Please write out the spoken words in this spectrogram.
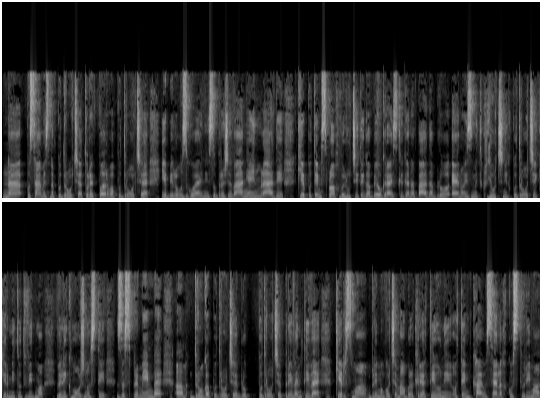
na posamezna področja. Torej, prvo področje je bilo vzgoja in izobraževanje in mladi vladi, ki je potem sploh v luči tega belgrajskega napada bilo eno izmed ključnih področji, kjer mi tudi vidimo veliko možnosti za spremembe. Um, drugo področje je bilo področje preventive, kjer smo bili mogoče malo bolj kreativni o tem, kaj vse lahko storimo,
